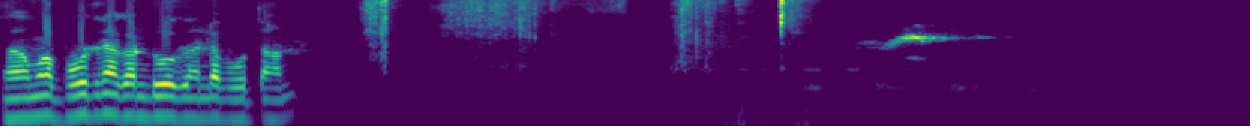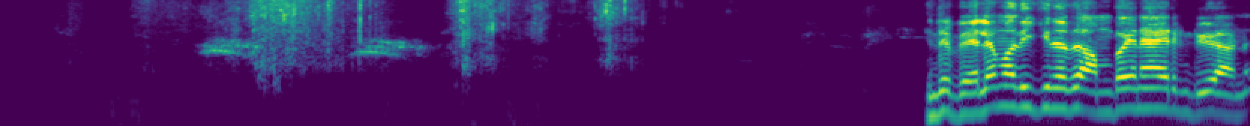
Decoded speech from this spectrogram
ആ, നമ്മളെ പോത്തിനെ കണ്ടു നോക്കാം ഇതിന്റെ വില മതിക്കുന്നത് അമ്പതിനായിരം രൂപയാണ്.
